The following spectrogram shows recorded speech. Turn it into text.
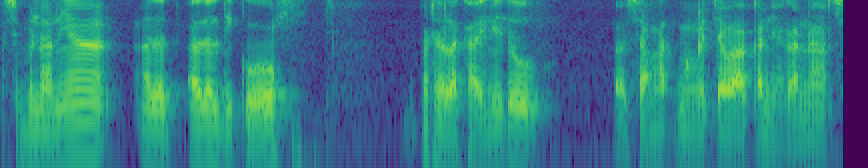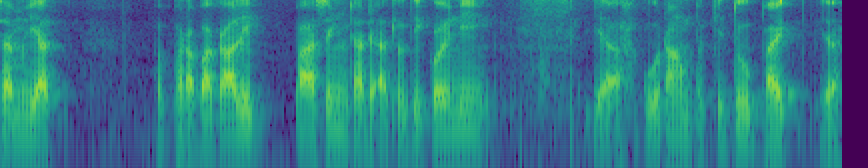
sebenarnya Atletico pada laga ini tuh eh, sangat mengecewakan ya karena saya melihat beberapa kali passing dari Atletico ini ya kurang begitu baik ya.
